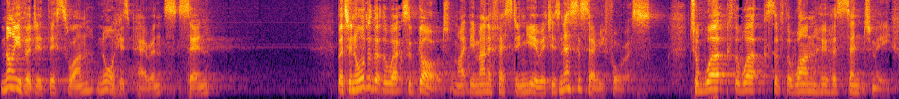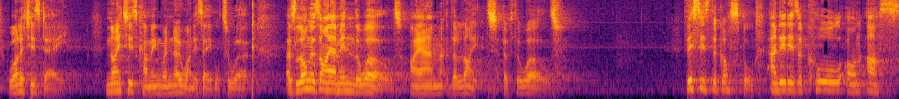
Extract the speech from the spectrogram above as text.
Neither did this one nor his parents sin. But in order that the works of God might be manifest in you, it is necessary for us to work the works of the one who has sent me while it is day. Night is coming when no one is able to work. As long as I am in the world, I am the light of the world. This is the gospel, and it is a call on us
